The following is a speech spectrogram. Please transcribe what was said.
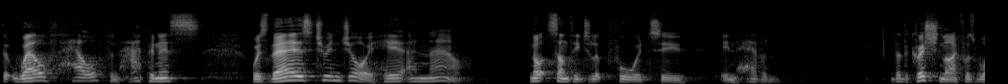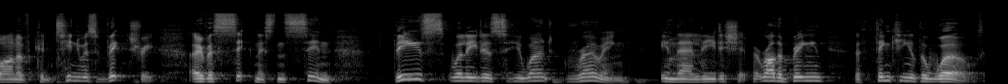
that wealth, health, and happiness was theirs to enjoy here and now not something to look forward to in heaven. That the Christian life was one of continuous victory over sickness and sin. These were leaders who weren't growing in their leadership, but rather bringing the thinking of the world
